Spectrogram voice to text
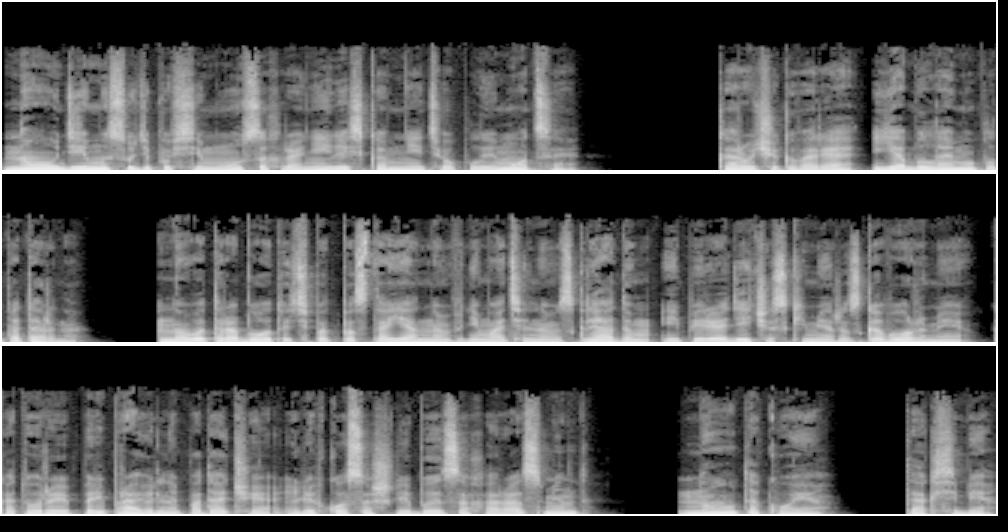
Но у Димы, судя по всему, сохранились ко мне теплые эмоции. Короче говоря, я была ему благодарна. Но вот работать под постоянным внимательным взглядом и периодическими разговорами, которые при правильной подаче легко сошли бы за харасмент, ну, такое. Так себе.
